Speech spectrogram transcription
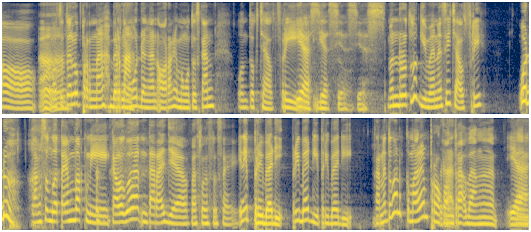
Oh, maksudnya lo pernah bertemu dengan orang yang memutuskan untuk child free. Yes, yes, yes, yes. Menurut lo gimana sih child free? Waduh, Langsung gue tembak nih. Kalau gue ntar aja pas lo selesai. ini pribadi. pribadi pribadi karena itu kan kemarin pro kontra banget Iya,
